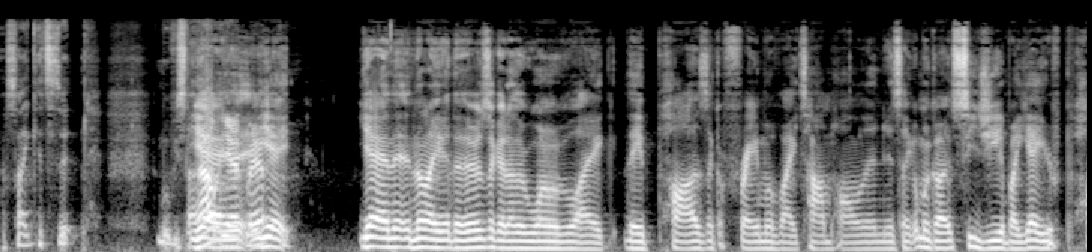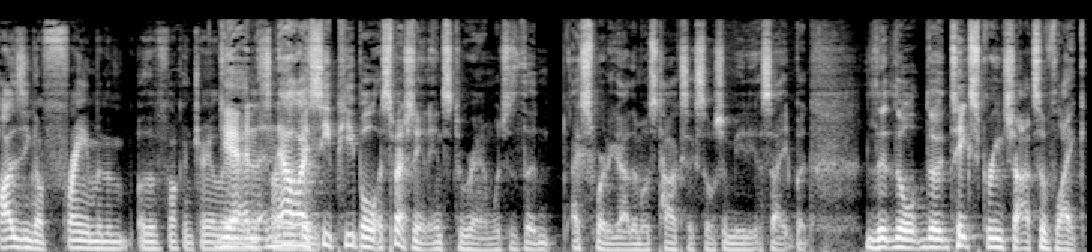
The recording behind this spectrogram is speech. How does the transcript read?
It's like it's the movie's not Yeah, out yet, man. yeah, yeah. And then, and then like there's like another one where like they pause like a frame of like Tom Holland. and It's like oh my god, CG. But yeah, you're pausing a frame in the of the fucking trailer. Yeah, and That's not now I even- see people, especially on Instagram, which is the I swear to God the most toxic social media site, but they'll they'll take screenshots of like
